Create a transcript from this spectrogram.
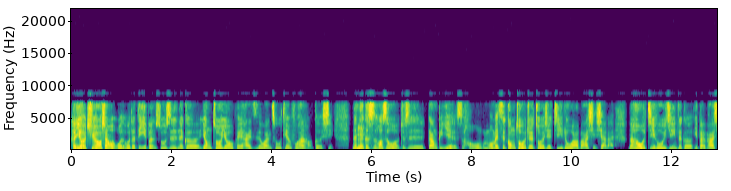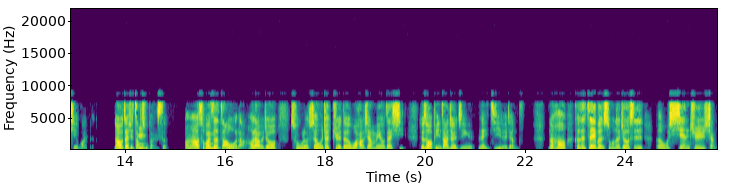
很有趣哦。像我我我的第一本书是那个用桌游陪孩子玩出天赋和好个性，那那个时候是我就是刚毕业的时候，我我每次工作我就会做一些记录啊，把它写下来，然后我几乎已经这个一百趴写完了，然后我再去找出版社。嗯然后出版社找我啦，嗯、后来我就出了，所以我就觉得我好像没有在写，就是我平常就已经累积了这样子。然后，可是这一本书呢，就是呃，我先去想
